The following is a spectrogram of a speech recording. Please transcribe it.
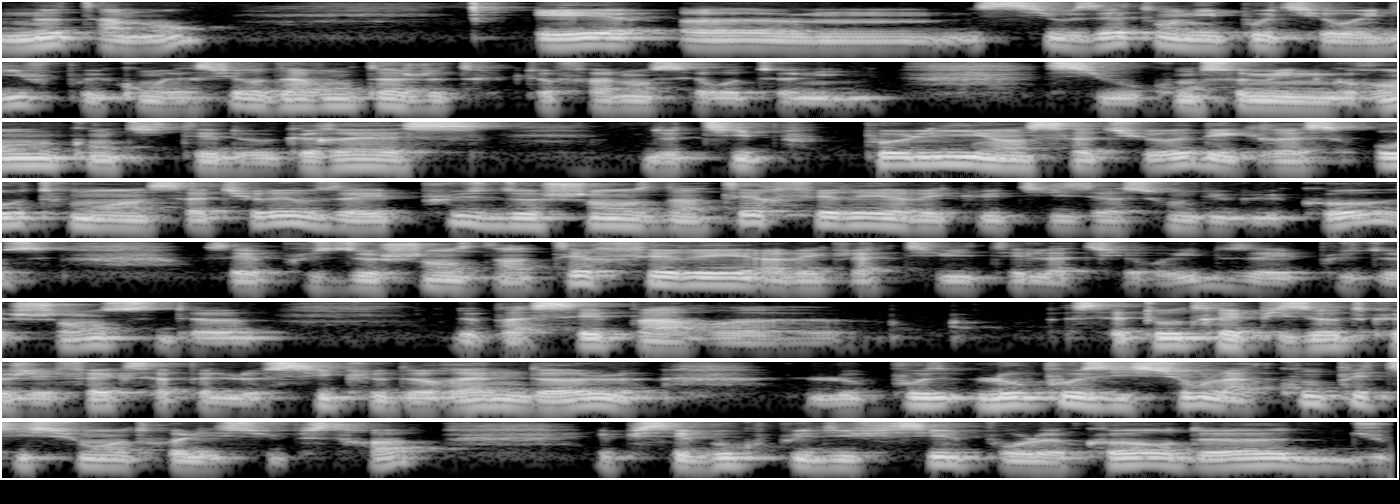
notamment. Et euh, si vous êtes en hypothyroïdie, vous pouvez convertir davantage de tryptophane en sérotonine. Si vous consommez une grande quantité de graisse de type polyinsaturé, des graisses hautement insaturées, vous avez plus de chances d'interférer avec l'utilisation du glucose, vous avez plus de chances d'interférer avec l'activité de la thyroïde, vous avez plus de chances de, passer par euh, cet autre épisode que j'ai fait qui s'appelle le cycle de Rendel, l'opposition, la compétition entre les substrats. Et puis c'est beaucoup plus difficile pour le corps de du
